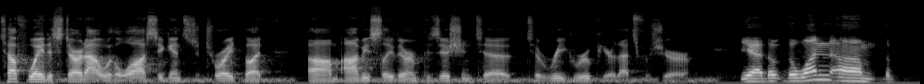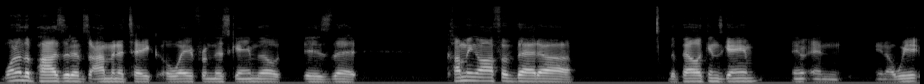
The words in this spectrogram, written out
tough way to start out with a loss against Detroit, but um, obviously they're in position to to regroup here. That's for sure. Yeah, the the one um, the one of the positives I'm going to take away from this game, though, is that coming off of that uh, the Pelicans game, and, and, you know we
